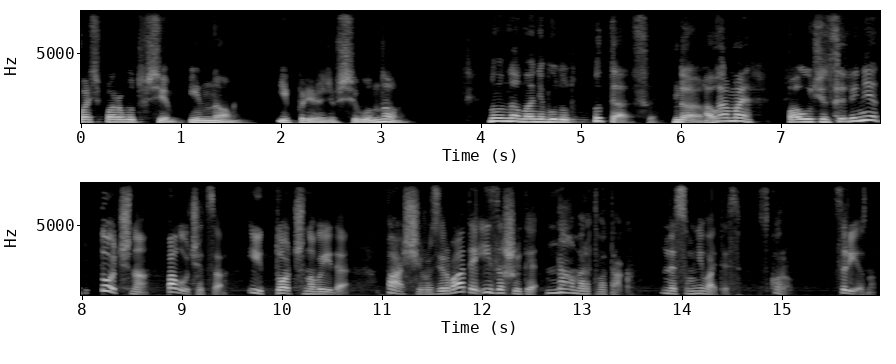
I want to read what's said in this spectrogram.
пасть порвут всем. И нам. И прежде всего нам. Ну, нам они будут пытаться. Да, А нам... Получится или нет, Точно получиться. І точно вийде. Пащі розірвати і зашити намертво так. Не сумнівайтесь, скоро. Серйозно.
